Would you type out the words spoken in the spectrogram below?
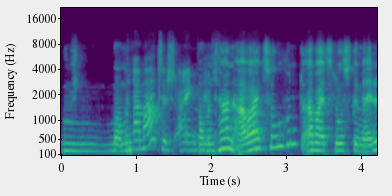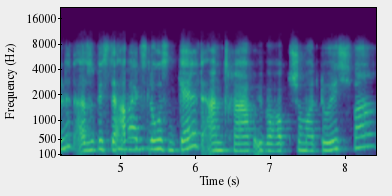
Moment, dramatisch eigentlich. Momentan arbeitssuchend, arbeitslos gemeldet. Also bis der mhm. Arbeitslosengeldantrag überhaupt schon mal durch war,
